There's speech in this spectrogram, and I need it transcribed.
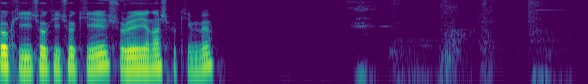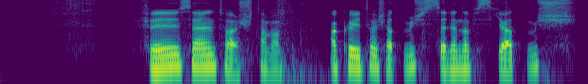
Çok iyi, çok iyi, çok iyi. Şuraya yanaş bakayım bir. F Selen taş. Tamam. Akayı taş atmış. Selena fiske atmış.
